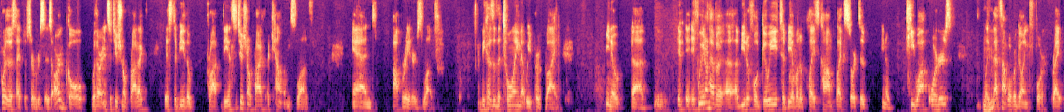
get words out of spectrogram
for those types of services. Our goal with our institutional product is to be the pro- the institutional product accountants love and operators love because of the tooling that we provide. You know, uh, if, if we don't have a, a beautiful GUI to be able to place complex sorts of you know TWAP orders. Like mm-hmm. that's not what we're going for, right?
